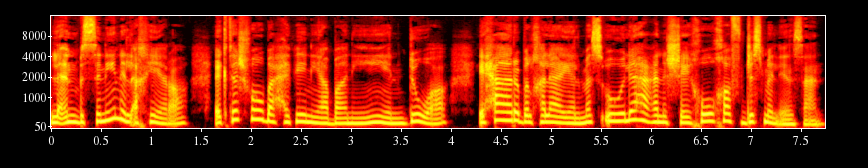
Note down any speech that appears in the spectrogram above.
لأن بالسنين الأخيرة اكتشفوا باحثين يابانيين دواء يحارب الخلايا المسؤولة عن الشيخوخة في جسم الإنسان.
